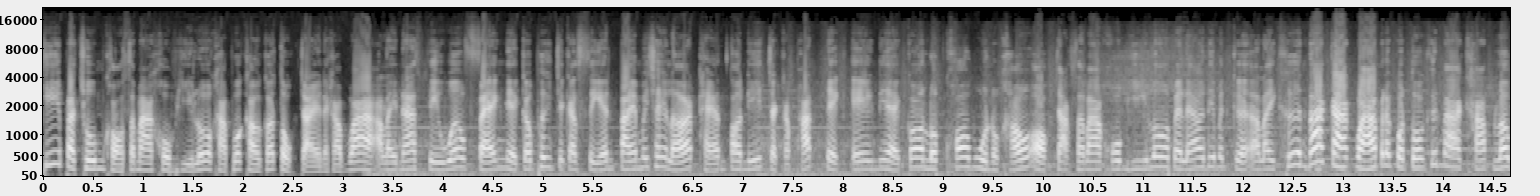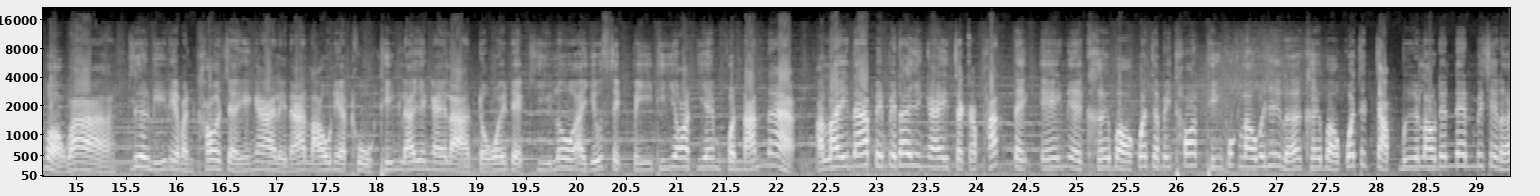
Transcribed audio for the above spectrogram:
ที่ประชุมของสมาคมฮีโร่ครับ พวกเขาก็ตกใจนะครับว่าอะไรนะซิลเวอร์แฟงเนี่ยก็เพิ่งจะเกษียณไปไม่ใช่เหรอ แถมตอนนี้จักรพรรดิเด็กเองเนี่ย ก็ลบข้อมูลของเขาออกจากสมาคมฮีโร่ไปแล้วนี่มันเกิดอะไรขึ้น หน้ากากหวานปรากฏตัวขึ้นมาครับ แล้วบอกว่าเรื่องนี้เนี่ยมันเข้าใจง่ายๆเลยนะ เราเนี่ยถูกทิ้งแล้วยังไงล่ะโดยเด็กฮีโร่อายุ 10 ปีที่ยอดเยี่ยมคนนั้นน่ะอะไรนะเป็นไปได้ยังไงจักรพรรดิเด็กเองเนี่ยเคยบอกว่าจะไม่ทอดทิ้งพวกเราไม่ใช่เหรอ เคยบอกว่าจะจับมือเราแน่นๆ ไม่ใช่เหรอ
